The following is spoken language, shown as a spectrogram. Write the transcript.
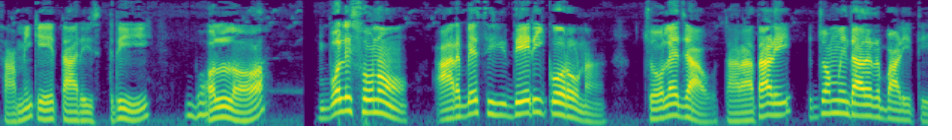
স্বামীকে তার স্ত্রী বলল, বলে শোনো, আর বেশি দেরি করো না। চলে যাও তাড়াতাড়ি জমিদারের বাড়িতে।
